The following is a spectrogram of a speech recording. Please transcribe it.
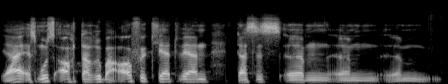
Ja, es muss auch darüber aufgeklärt werden, dass es ähm, ähm, ähm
